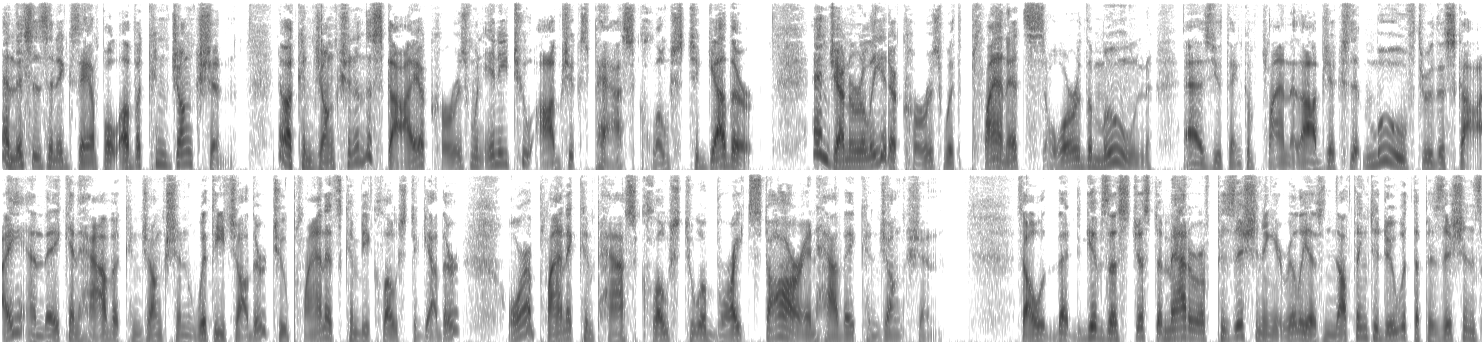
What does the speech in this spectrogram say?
And this is an example of a conjunction. Now a conjunction in the sky occurs when any two objects pass close together. And generally it occurs with planets or the moon as you think of planet objects that move through the sky and they can have a conjunction with each other. Two planets can be close together or a planet can pass close to a bright star and have a conjunction. So that gives us just a matter of positioning. It really has nothing to do with the positions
